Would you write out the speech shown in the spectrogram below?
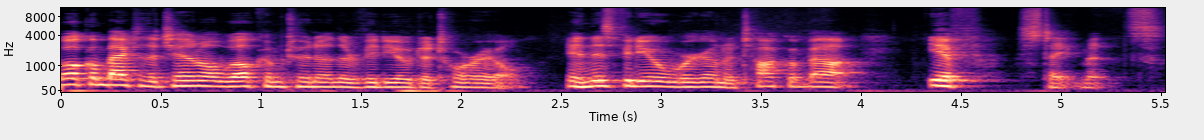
Welcome back to the channel. Welcome to another video tutorial. In this video, we're going to talk about if statements.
